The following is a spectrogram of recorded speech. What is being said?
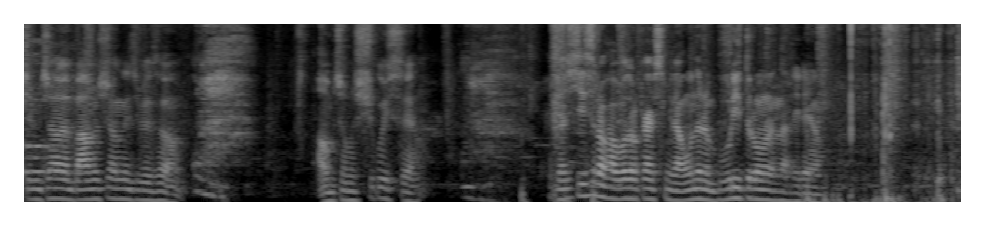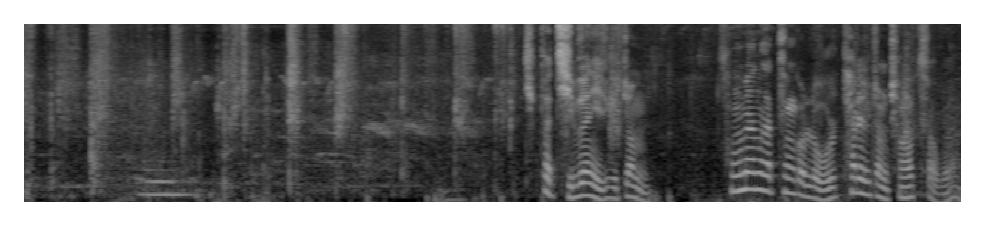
지금 저는 마무씨 형네 집에서 엄청 쉬고 있어요. 일단 씻으러 가보도록 하겠습니다. 오늘은 물이 들어오는 날이래요. 티파 집은 이게 좀 성면 같은 걸로 울타리를 좀 쳐놓더라고요.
